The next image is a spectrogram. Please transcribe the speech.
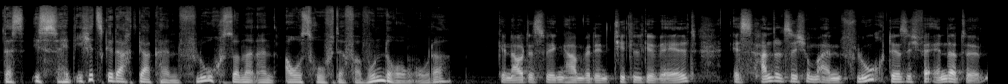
das ist, hätte ich jetzt gedacht, gar kein Fluch, sondern ein Ausruf der Verwunderung, oder? Genau deswegen haben wir den Titel gewählt. Es handelt sich um einen Fluch, der sich veränderte.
